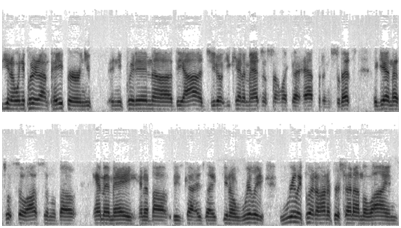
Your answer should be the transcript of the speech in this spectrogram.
you know, when you put it on paper and you and you put in uh, the odds, you don't, you can't imagine something like that happening. So that's again, that's what's so awesome about MMA and about these guys like you know really really put 100 percent on the line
